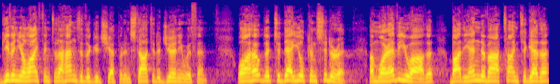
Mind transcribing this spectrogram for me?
given your life into the hands of the Good Shepherd and started a journey with him. Well, I hope that today you'll consider it. And wherever you are, that by the end of our time together,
